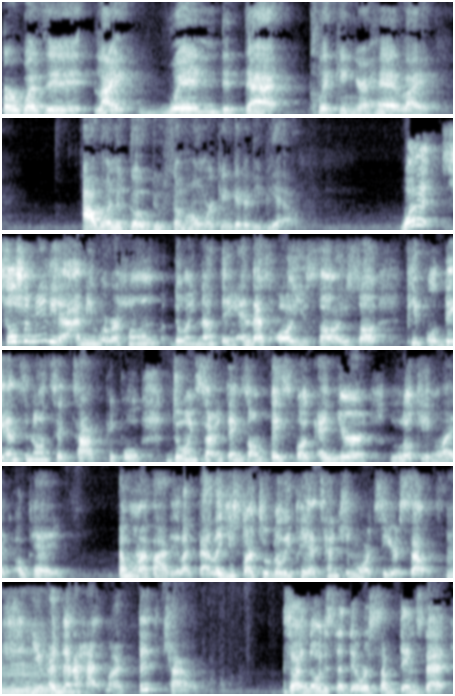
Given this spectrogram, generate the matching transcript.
Or was it like, when did that click in your head? Like, I want to go do some homework and get a BBL. What? Social media. I mean, we were home doing nothing, and that's all you saw. You saw people dancing on TikTok, people doing certain things on Facebook, and you're looking like, okay, I want my body like that. Like you start to really pay attention more to yourself. Mm. You, and then I had my fifth child. So I noticed that there were some things that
